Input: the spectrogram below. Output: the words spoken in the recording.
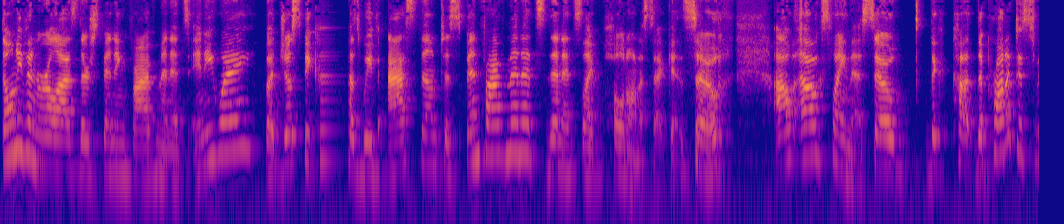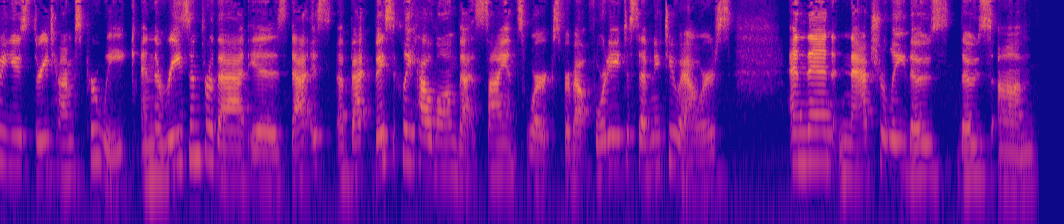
don't even realize they're spending five minutes anyway. But just because we've asked them to spend five minutes, then it's like, hold on a second. So I'll, I'll explain this. So the, the product is to be used three times per week. And the reason for that is that is about basically how long that science works for about 48 to 72 hours. And then naturally, those, those, um,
